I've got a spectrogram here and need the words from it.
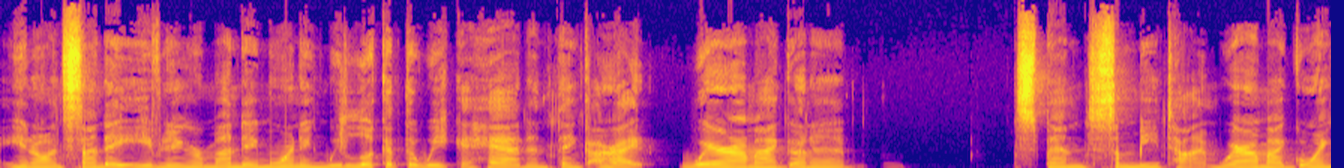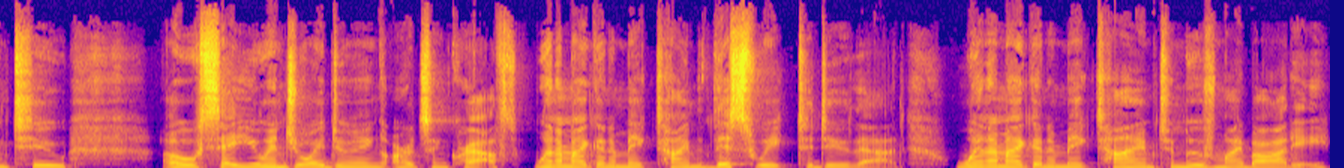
you know, on Sunday evening or Monday morning, we look at the week ahead and think, all right, where am I going to spend some me time? Where am I going to oh, say you enjoy doing arts and crafts. When am I going to make time this week to do that? When am I going to make time to move my body?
